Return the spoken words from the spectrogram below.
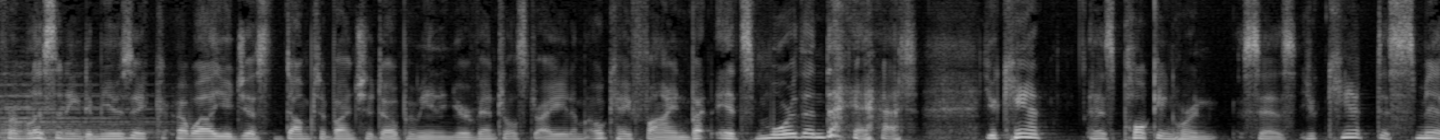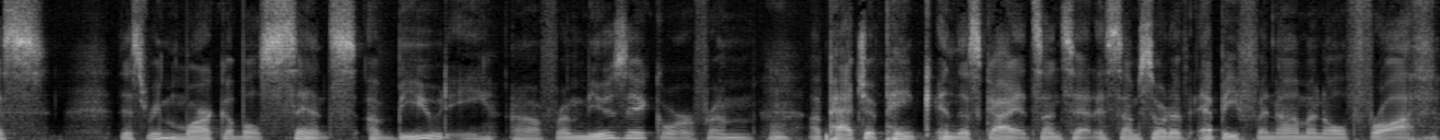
from listening to music, uh, well, you just dumped a bunch of dopamine in your ventral striatum. Okay, fine. But it's more than that. You can't, as Polkinghorne says, you can't dismiss this remarkable sense of beauty uh, from music or from a patch of pink in the sky at sunset as some sort of epiphenomenal froth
